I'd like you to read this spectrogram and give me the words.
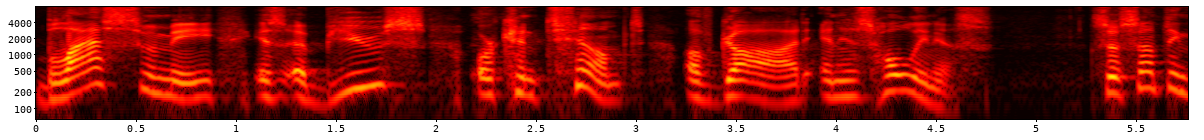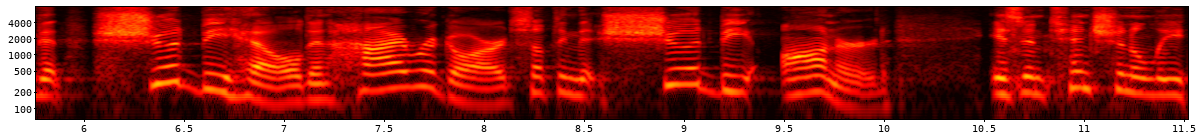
Blasphemy is abuse or contempt of God and his holiness. So, something that should be held in high regard, something that should be honored, is intentionally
